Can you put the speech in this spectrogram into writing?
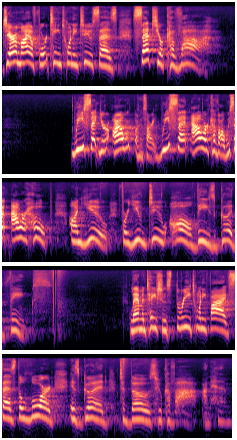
Jeremiah 14 22 says, Set your kavah. We set your our, I'm sorry, we set our kavah, we set our hope on you, for you do all these good things. Lamentations 3:25 says the Lord is good to those who kavah on him.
